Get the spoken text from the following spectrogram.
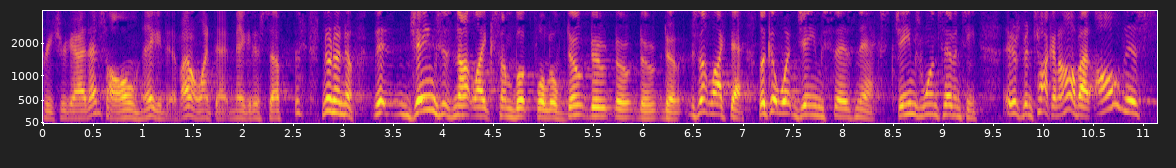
preacher guy. That's all negative. I don't like that negative stuff. This, no, no, no. James is not like some book full of don't, don't, don't, don't, don't. It's not like that. Look at what James says next. James 1.17. There's been talking all about all this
